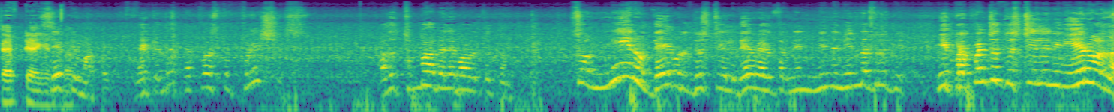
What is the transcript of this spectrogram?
ಸೇಫ್ಟಿ ಆಗಿರ್ತಾರೆ ಸೇಫ್ಟಿ ಮಾಡ್ತಾರೆ ಯಾಕೆಂದ್ರೆ ದಟ್ ವಾಸ್ ದ ಪ್ರೇಷಿಯಸ್ ಅದು ತುಂಬಾ ಬೆಲೆ ಅಂತ ಸೊ ನೀನು ದೇವರ ದೃಷ್ಟಿಯಲ್ಲಿ ದೇವರು ಹೇಳ್ತಾರೆ ನಿನ್ನ ನಿನ್ನ ನಿನ್ನ ದೃಷ್ಟಿ ಈ ಪ್ರಪಂಚ ದೃಷ್ಟಿಯಲ್ಲಿ ನೀನು ಏನೂ ಅಲ್ಲ.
